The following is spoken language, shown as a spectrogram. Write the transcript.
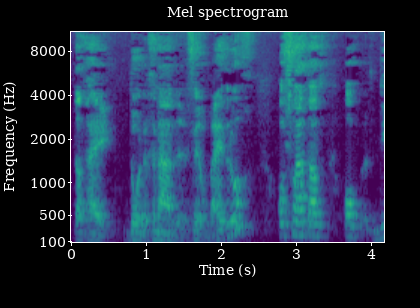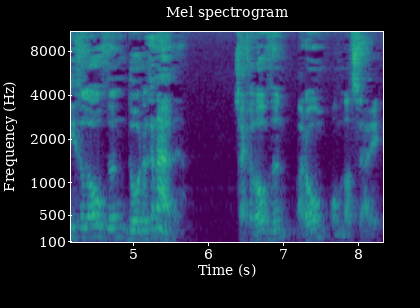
dat hij door de genade veel bijdroeg? Of slaat dat op die geloofden door de genade? Zij geloofden, waarom? Omdat zij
